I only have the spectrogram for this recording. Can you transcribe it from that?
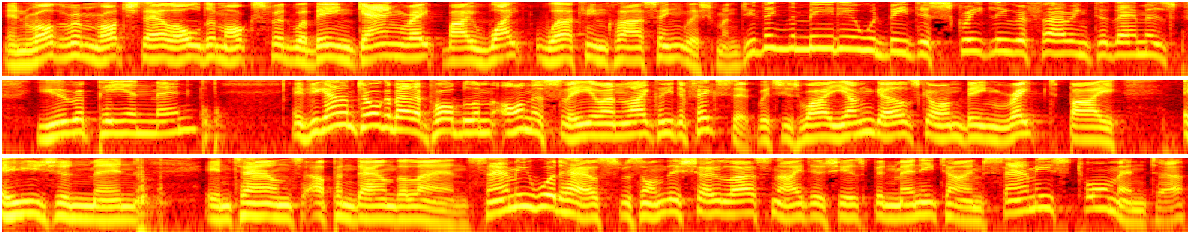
in Rotherham, Rochdale, Oldham, Oxford were being gang raped by white working class Englishmen. Do you think the media would be discreetly referring to them as European men? If you can't talk about a problem honestly, you're unlikely to fix it, which is why young girls go on being raped by Asian men in towns up and down the land. Sammy Woodhouse was on this show last night, as she has been many times. Sammy's tormentor,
